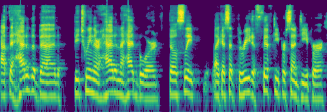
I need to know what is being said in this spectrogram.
at the head of the bed between their head and the headboard. They'll sleep, like I said, three to 50% deeper.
